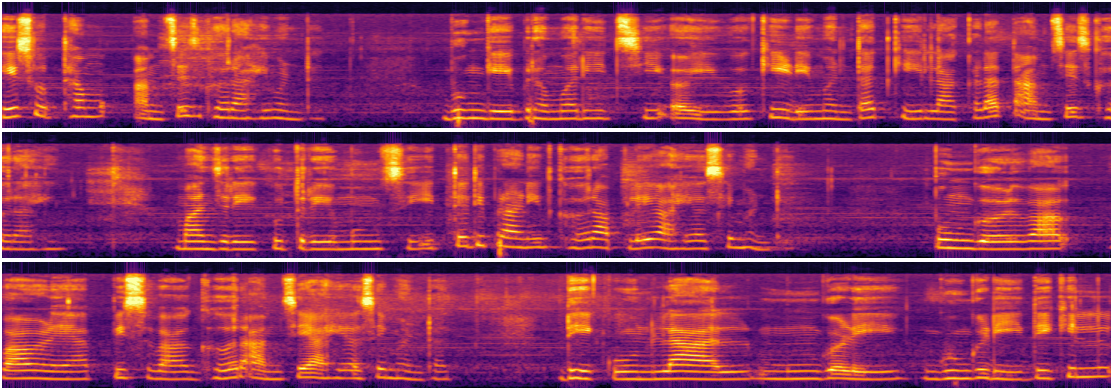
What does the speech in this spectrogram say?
हे सुद्धा आमचेच घर आहे म्हणतात. भुंगे भ्रमरीची अळी व किडे म्हणतात की लाकडात आमचेच घर आहे. मांजरे कुत्रे मुंगसे इत्यादी प्राणी घर आपले आहे असे म्हणतात. पुंगळ वा वावळ्या पिसवा घर आमचे आहे असे म्हणतात. ढेकून लाल मुंगळे घुंगडी देखील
